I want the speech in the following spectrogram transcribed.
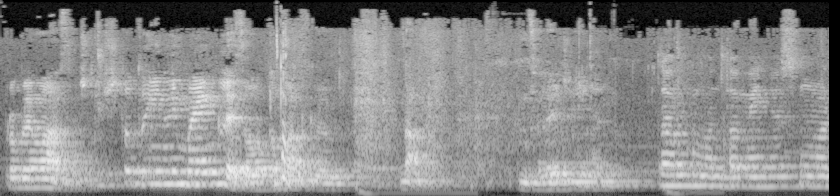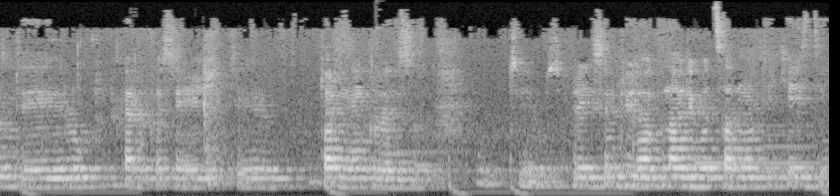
problema asta, știi? Și totul e în limba engleză, automat, că... Da. Înțelegi? Dar oricum în domeniu sunt multe lucruri pe care le găsești doar în engleză. Spre exemplu, eu dacă n-am învățat multe chestii,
